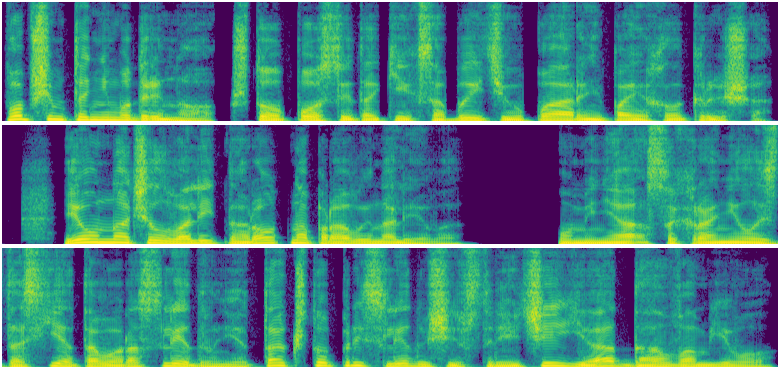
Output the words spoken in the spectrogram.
В общем-то, не мудрено, что после таких событий у парня поехала крыша, и он начал валить народ направо и налево. У меня сохранилось досье того расследования, так что при следующей встрече я дам вам его.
